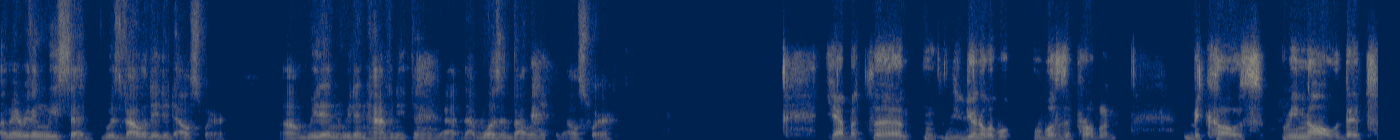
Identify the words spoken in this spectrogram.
I mean, everything we said was validated elsewhere. Um, we didn't we didn't have anything that that wasn't validated elsewhere. Yeah, but uh, you know what, was the problem? Because we know that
